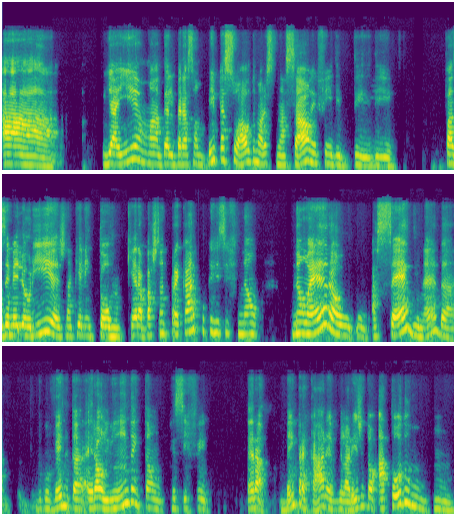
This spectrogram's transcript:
a, e aí é uma deliberação bem pessoal do Maurício Nassau, enfim, de, de, de, fazer melhorias naquele entorno que era bastante precário, porque Recife não não era o, o, a sede né, da, do governo, então era Olinda, então Recife era bem precária, vilarejo, então há todo um, um,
